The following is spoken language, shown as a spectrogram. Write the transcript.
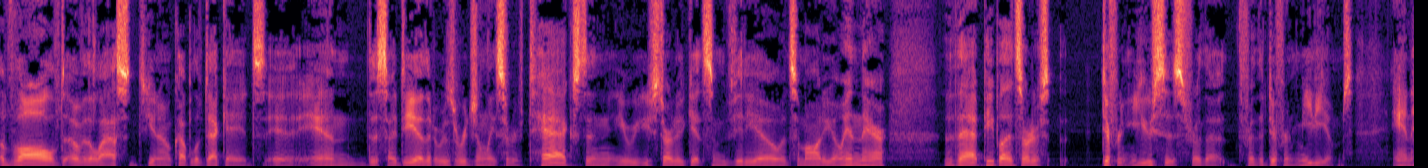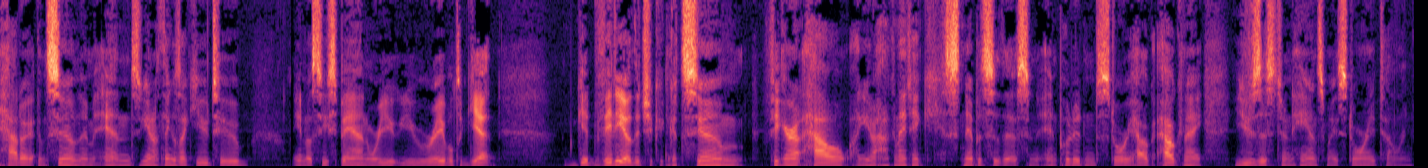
evolved over the last you know couple of decades and this idea that it was originally sort of text and you you started to get some video and some audio in there that people had sort of different uses for the for the different mediums and how to consume them and you know things like YouTube you know C-SPAN where you you were able to get get video that you can consume figuring out how you know how can I take snippets of this and, and put it into story? How how can I use this to enhance my storytelling?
